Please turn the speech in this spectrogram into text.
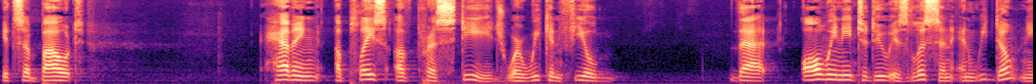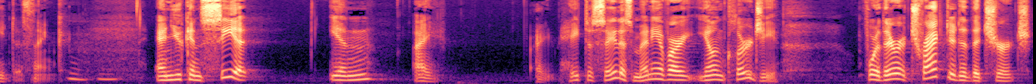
It's about having a place of prestige where we can feel that all we need to do is listen and we don't need to think. Mm-hmm. And you can see it in, I, I hate to say this, many of our young clergy for they're attracted to the church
